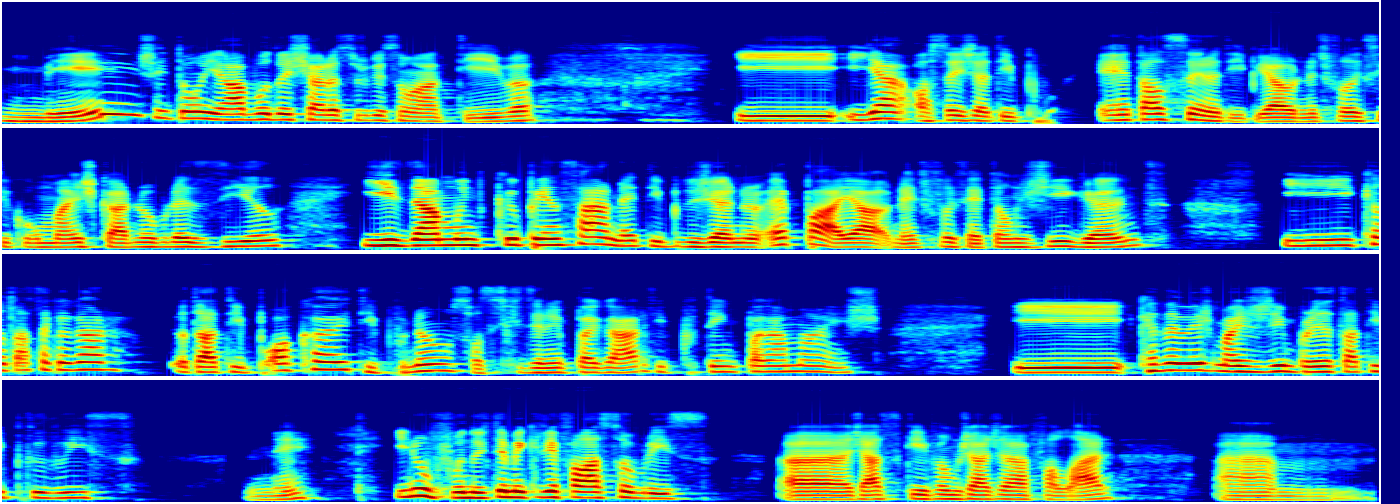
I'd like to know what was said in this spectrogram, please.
mês, então, já, yeah, vou deixar a subscrição ativa. E, e yeah, ou seja, tipo, é tal cena, tipo, yeah, o Netflix ficou mais caro no Brasil e dá muito que pensar, né? Tipo, do género, é pá, o Netflix é tão gigante e que ele está-se a cagar. Ele está tipo, ok, tipo, não, se vocês quiserem pagar, tipo, tem que pagar mais. E cada vez mais as empresas está tipo tudo isso, né? E no fundo eu também queria falar sobre isso. Uh, já a seguir vamos já já falar. Um,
